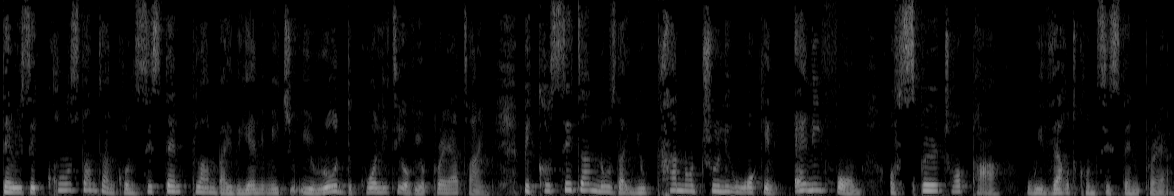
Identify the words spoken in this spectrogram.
There is a constant and consistent plan by the enemy to erode the quality of your prayer time because Satan knows that you cannot truly walk in any form of spiritual power without consistent prayer.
